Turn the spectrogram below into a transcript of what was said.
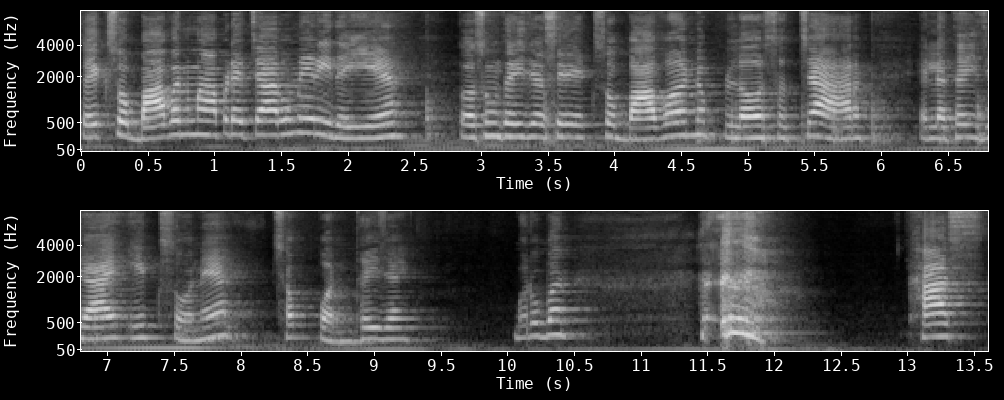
તો એકસો બાવનમાં આપણે ચાર ઉમેરી દઈએ. તો શું થઈ જશે? એકસો બાવન પ્લસ ચાર એટલે થઈ જાય એકસો ને છપ્પન. થઈ જાય. બરોબર? ખાસ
